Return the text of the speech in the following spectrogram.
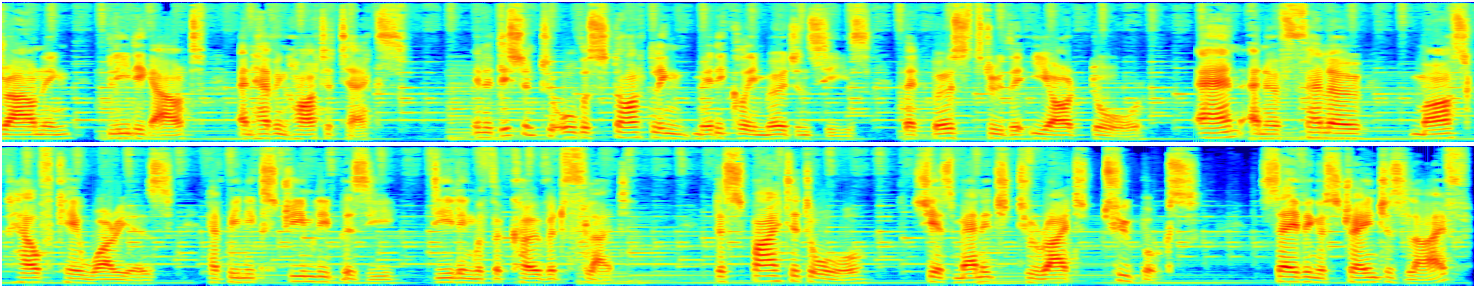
drowning, bleeding out, and having heart attacks. In addition to all the startling medical emergencies that burst through the ER door, Anne and her fellow masked healthcare warriors have been extremely busy dealing with the COVID flood. Despite it all, she has managed to write two books Saving a Stranger's Life,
